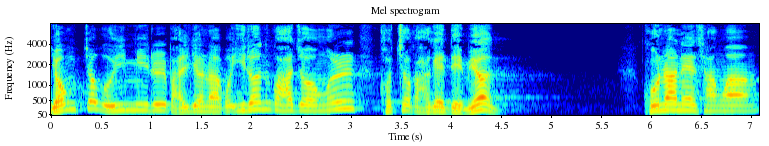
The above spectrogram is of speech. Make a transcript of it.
영적 의미를 발견하고 이런 과정을 거쳐가게 되면 고난의 상황,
